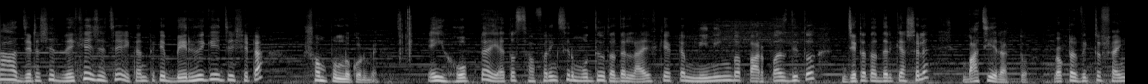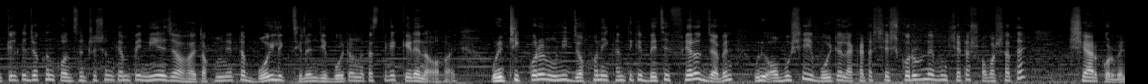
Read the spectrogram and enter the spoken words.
কাজ যেটা সে রেখে এসেছে, এখান থেকে বের হয়ে গিয়ে যে সেটা সম্পূর্ণ করবে। এই হোপটাই এত সাফারিংসের মধ্যেও তাদের লাইফকে একটা মিনিং বা পারপাস দিত, যেটা তাদেরকে আসলে বাঁচিয়ে রাখতো। ডক্টর ভিক্টর ফ্র্যাঙ্কেলকে যখন কনসেন্ট্রেশন ক্যাম্পে নিয়ে যাওয়া হয়, তখন উনি একটা বই লিখছিলেন, যে বইটা ওনার কাছ থেকে কেড়ে নেওয়া হয়। উনি ঠিক করেন, উনি যখন এখান থেকে বেঁচে ফেরত যাবেন, উনি অবশ্যই এই বইটা লেখাটা শেষ করবেন এবং সেটা সবার সাথে শেয়ার করবেন।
